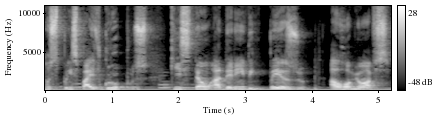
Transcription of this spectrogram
os principais grupos que estão aderindo em peso ao home office?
